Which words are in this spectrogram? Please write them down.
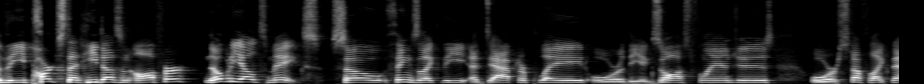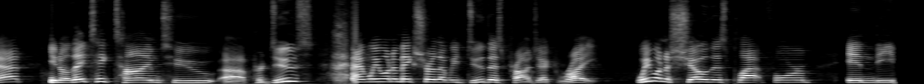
the parts that he doesn't offer, nobody else makes. So things like the adapter plate or the exhaust flanges or stuff like that, you know, they take time to uh, produce and we want to make sure that we do this project right. We want to show this platform in the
